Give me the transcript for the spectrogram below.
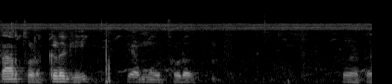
तार थोडं कडक आहे त्यामुळं थोडं हे होतं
